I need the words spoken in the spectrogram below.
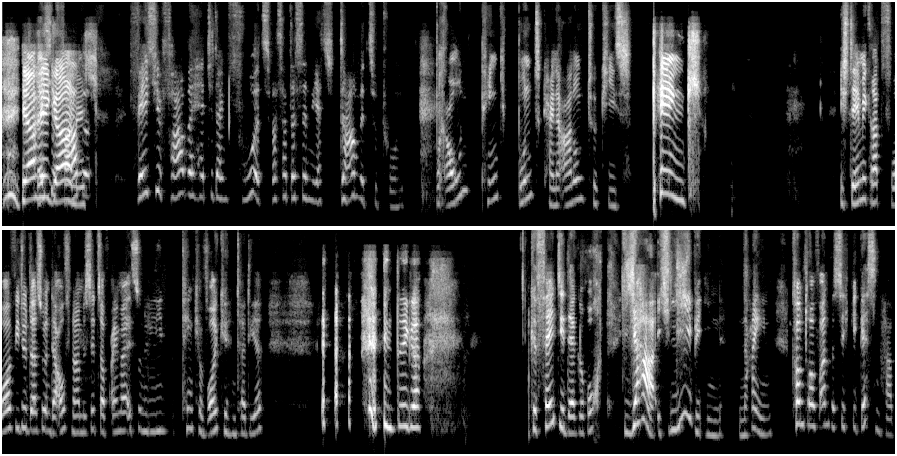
Ja, hey, Welche gar Farbe? nicht. Welche Farbe hätte dein Furz? Was hat das denn jetzt damit zu tun? Braun, pink, bunt, keine Ahnung, türkis. Pink. Ich stelle mir gerade vor, wie du da so in der Aufnahme sitzt. Auf einmal ist so eine pinke Wolke hinter dir. Digga. Gefällt dir der Geruch? Ja, ich liebe ihn. Nein. Kommt drauf an, was ich gegessen habe.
